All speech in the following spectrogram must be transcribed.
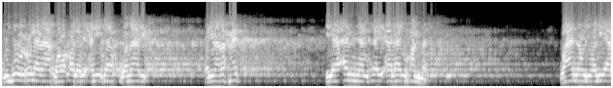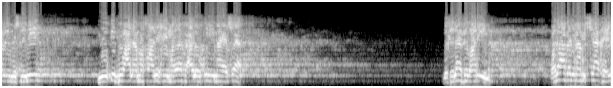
جمهور العلماء وهو قال أبي حنيفة ومالك والإمام أحمد إلى أن الفيء لا يخمس. وأنه لولي أمر المسلمين يوقف على مصالحهم ويفعل فيه ما يشاء. بخلاف الغنيمة. وذهب الإمام الشافعي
